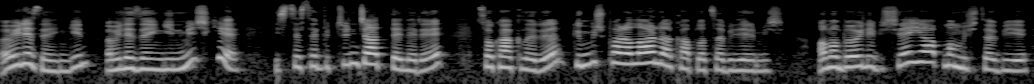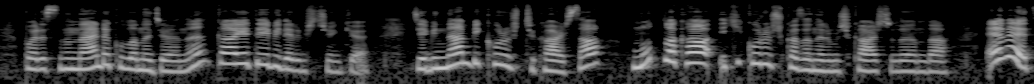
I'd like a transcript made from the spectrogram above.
Öyle zengin, öyle zenginmiş ki istese bütün caddeleri, sokakları gümüş paralarla kaplatabilirmiş. Ama böyle bir şey yapmamış tabii. Parasını nerede kullanacağını gayet iyi bilirmiş çünkü. Cebinden bir kuruş çıkarsa mutlaka iki kuruş kazanırmış karşılığında. Evet,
